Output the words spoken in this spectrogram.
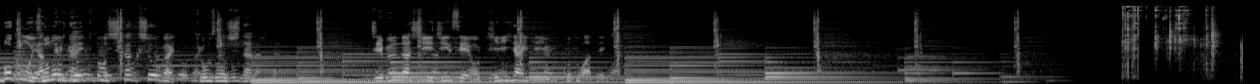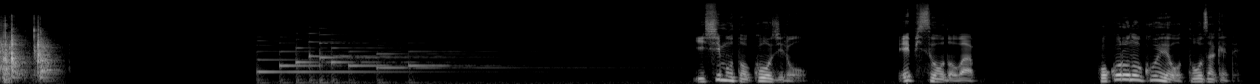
僕もやってみたいと視覚障害と共存しながら自分らしい人生を切り開いていくことはできる。石本幸次郎。エピソード1心の声を遠ざけて。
